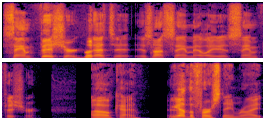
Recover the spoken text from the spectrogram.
Sam Fisher. But- That's it. It's not Sam Elliott. It's Sam Fisher. Okay, you got the first name right.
